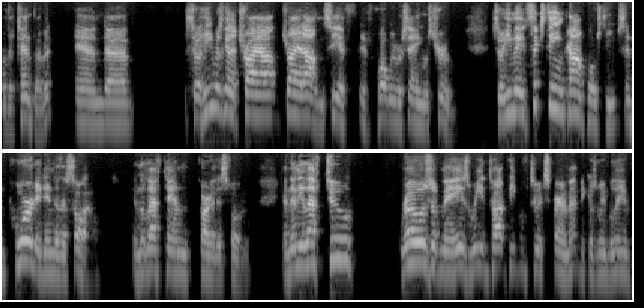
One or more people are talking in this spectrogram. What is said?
or the tenth of it. And uh, so he was going to try out, try it out and see if, if what we were saying was true. So he made 16 compost heaps and poured it into the soil in the left-hand part of this photo. And then he left two rows of maize. We had taught people to experiment because we believe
